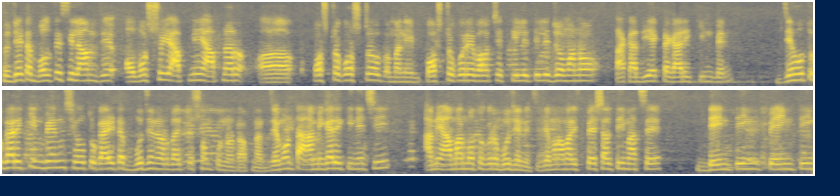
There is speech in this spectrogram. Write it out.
তো যেটা বলতেছিলাম যে অবশ্যই আপনি আপনার কষ্ট কষ্ট মানে কষ্ট করে বা হচ্ছে তিলে তিলে জমানো টাকা দিয়ে একটা গাড়ি কিনবেন। যেহেতু গাড়ি কিনবেন, সেহেতু গাড়িটা বুঝে নেওয়ার দায়িত্ব সম্পূর্ণটা আপনার। যেমনটা আমি গাড়ি কিনেছি, আমি আমার মতো করে বুঝে নিচ্ছি যেমন আমার স্পেশাল টিম আছে ডেন্টিং পেইন্টিং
